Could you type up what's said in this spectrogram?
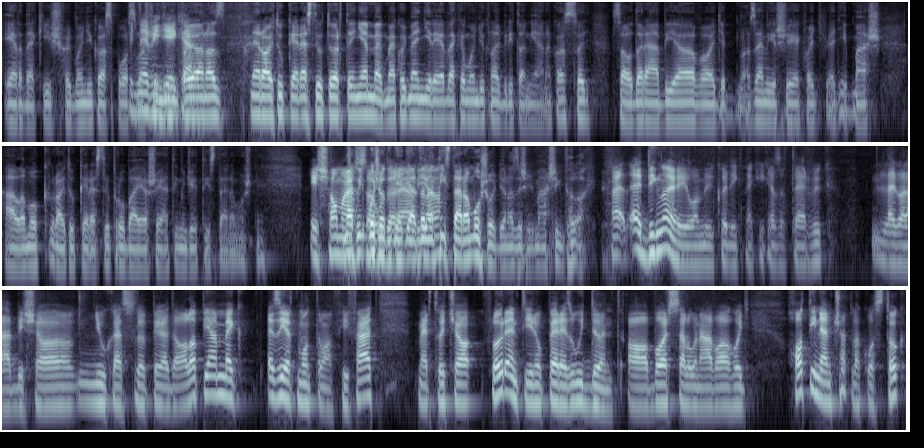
érdek is, hogy mondjuk a sportwashing, olyan, az ne rajtuk keresztül történjen meg, meg hogy mennyire érdeke mondjuk Nagy-Britanniának az, hogy Szaudarábia, vagy az emírségek, vagy egyéb más államok rajtuk keresztül próbálja a saját imidzsét tisztára mosni. És ha Meg, már hogy bocsánat, hogy egyáltalán tisztára mosodjon, az is egy másik dolog. Hát eddig nagyon jól működik nekik ez a tervük, legalábbis a Newcastle példa alapján, meg ezért mondtam a FIFA-t, mert hogyha Florentino Perez úgy dönt a Barcelonával, hogy ha ti nem csatlakoztok,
